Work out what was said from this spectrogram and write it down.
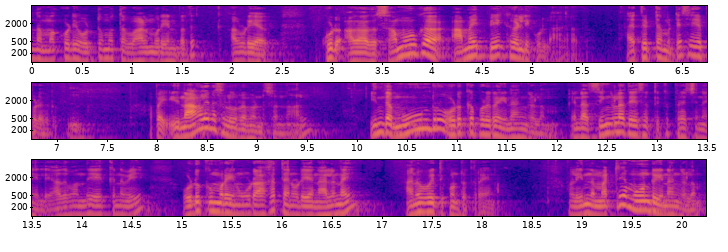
அந்த மக்களுடைய ஒட்டுமொத்த வாழ்முறை என்பது அவருடைய குடு அதாவது சமூக அமைப்பே கேள்விக்குள்ளாகிறது. அது திட்டமிட்டே செய்யப்படுகிறது. அப்போ இது நாங்கள் என்ன சொல்கிறோம் என்று சொன்னால் இந்த மூன்று ஒடுக்கப்படுகிற இனங்களும் என்றால் சிங்கள தேசத்துக்கு பிரச்சனை இல்லை. அது வந்து ஏற்கனவே ஒடுக்குமுறையின் ஊடாக தன்னுடைய நலனை அனுபவித்துக் கொண்டிருக்கிற இனம். ஆனால் இந்த மற்ற மூன்று இனங்களும்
